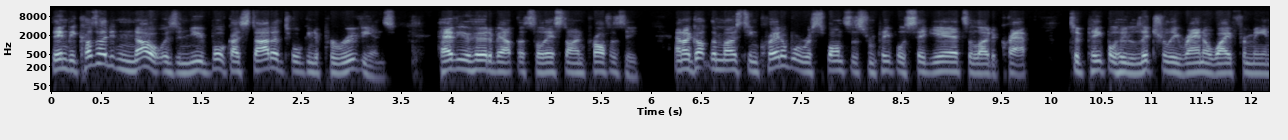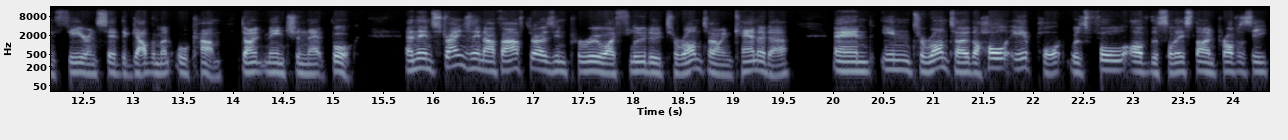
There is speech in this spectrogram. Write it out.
Then, because I didn't know it was a new book, I started talking to Peruvians. Have you heard about the Celestine prophecy? And I got the most incredible responses from people who said, Yeah, it's a load of crap, to people who literally ran away from me in fear and said, The government will come. Don't mention that book. And then, strangely enough, after I was in Peru, I flew to Toronto in Canada. And in Toronto, the whole airport was full of the Celestine Prophecy,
